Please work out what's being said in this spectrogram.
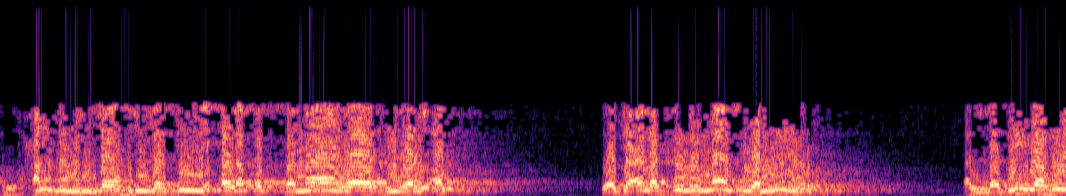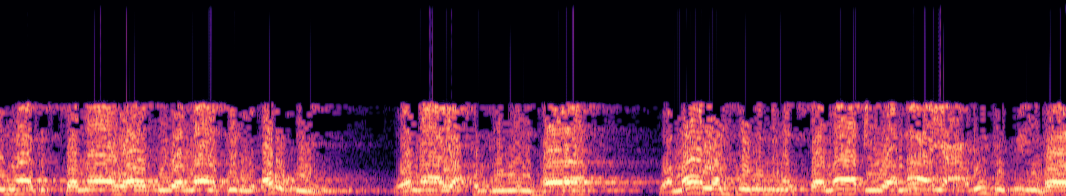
الحمد لله الذي خلق السماوات والأرض وجعل الظلمات والنور الذي له ما في السماوات وما في الأرض وما يخرج منها وما ينزل من السماء وما يعرج فيها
